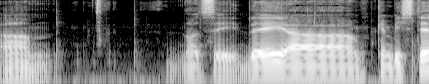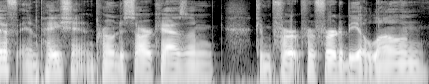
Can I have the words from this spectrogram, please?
Um, let's see. They uh, can be stiff impatient and prone to sarcasm can prefer, prefer to be alone.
